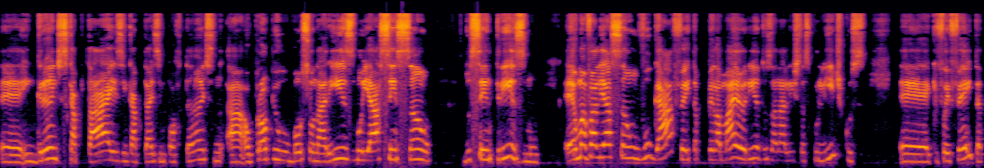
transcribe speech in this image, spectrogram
é, em grandes capitais, em capitais importantes, a, ao próprio bolsonarismo e a ascensão do centrismo, é uma avaliação vulgar feita pela maioria dos analistas políticos é, que foi feita,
